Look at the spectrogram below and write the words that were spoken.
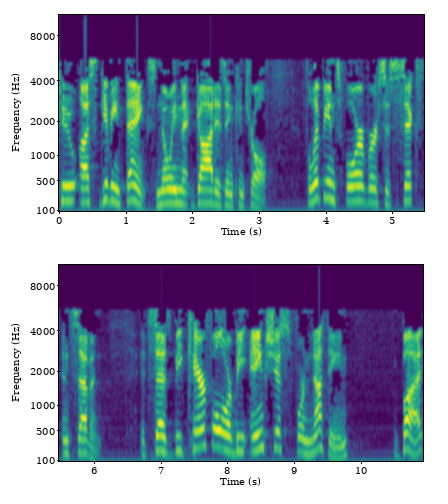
to us giving thanks, knowing that God is in control? Philippians 4, verses 6 and 7. It says, Be careful or be anxious for nothing, but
